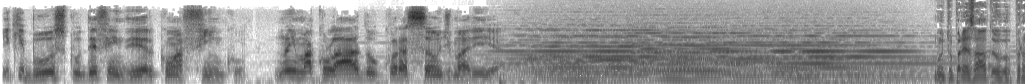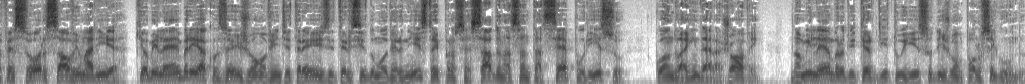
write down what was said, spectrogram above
e que busco defender com afinco, no Imaculado Coração de Maria. Muito prezado professor, salve Maria. Que eu me lembre, acusei João 23 de ter sido modernista e processado na Santa Sé por isso, quando ainda era jovem. Não me lembro de ter dito isso de João Paulo II.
